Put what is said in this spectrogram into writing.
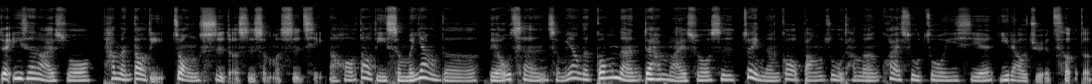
对医生来说，他们到底重视的是什么事情，然后到底什么样的流程、什么样的功能对他们来说是最能够帮助他们快速做一些医疗。决策的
